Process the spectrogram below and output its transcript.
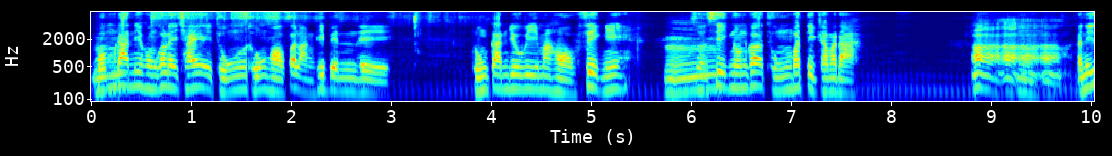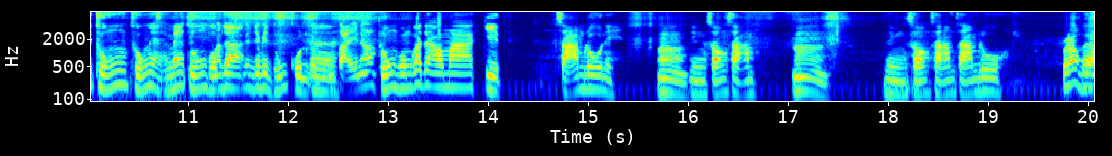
อืม ผมด้านนี้ผมก็เลยใช้ไอ้ถุงถุงห่อฝรั่งที่เป็นเออถุงกัน UV มาห่อซีกนี้ อืมส่วนซีกนู้นก็ถุงพลาสติกธรรมดา อ่าอ่าอ่าอ่าอันนี้ถุงถุงเนี่ยเห็นไหมถุงผมจะ มันจะเป็นถุงขุ่นกับเออ ถุงใสเนาะ ถุงผมก็จะเอามากรีด สามรูนี่อืมหนึ่งสองสามอืมหนึ่งสองสามสามรูเวลาห่อ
